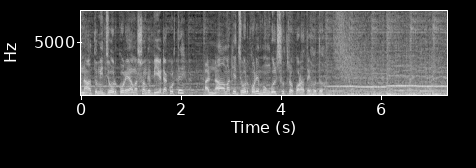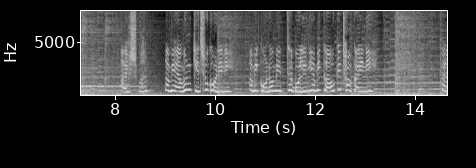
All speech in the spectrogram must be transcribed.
না তুমি জোর করে আমার সঙ্গে বিয়েটা করতে আর না আমাকে জোর করে মঙ্গলসূত্র পড়াতে হতো। আয়ুষ্মান আমি এমন কিছু করিনি। আমি কোনো মিথ্যে বলিনি আমি কাউকে ঠকাইনি। আর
